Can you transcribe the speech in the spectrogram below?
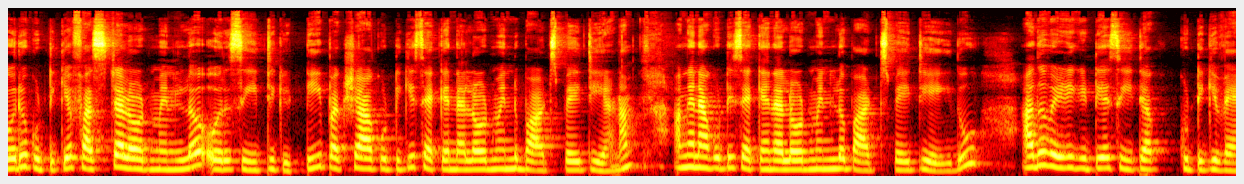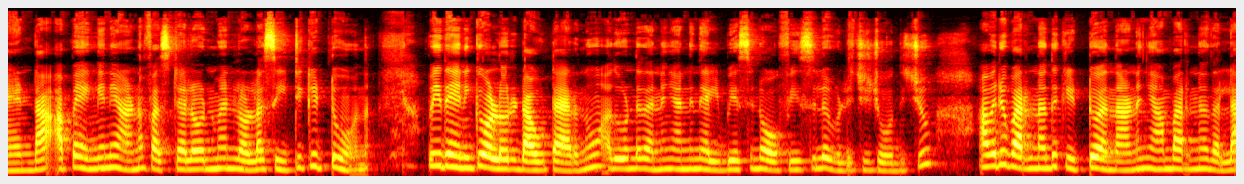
ഒരു കുട്ടിക്ക് ഫസ്റ്റ് അലോട്ട്മെന്റിൽ ഒരു സീറ്റ് കിട്ടി. പക്ഷേ ആ കുട്ടിക്ക് സെക്കൻഡ് അലോട്ട്മെന്റ് പാർട്ടിസിപ്പേറ്റ് ചെയ്യണം. അങ്ങനെ ആ കുട്ടി സെക്കൻഡ് അലോട്ട്മെന്റിൽ പാർട്ടിസിപ്പേറ്റ് ചെയ്തു. അതുവഴി കിട്ടിയ സീറ്റ് ആ കുട്ടിക്ക് വേണ്ട. അപ്പോൾ എങ്ങനെയാണ് ഫസ്റ്റ് അലോട്ട്മെന്റിലുള്ള സീറ്റ് കിട്ടുമോയെന്ന് അപ്പോൾ ഇത് എനിക്കുള്ളൊരു ഡൗട്ടായിരുന്നു അതുകൊണ്ട് തന്നെ ഞാൻ ഇന്ന് എൽ ബി എസിന്റെ ഓഫീസിൽ വിളിച്ച് ചോദിച്ചു. അവർ പറഞ്ഞത് കിട്ടുമെന്നാണ് ഞാൻ പറഞ്ഞതല്ല.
